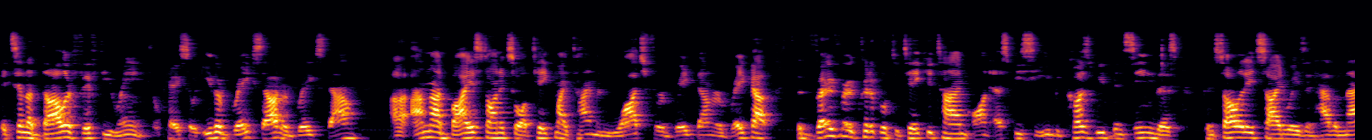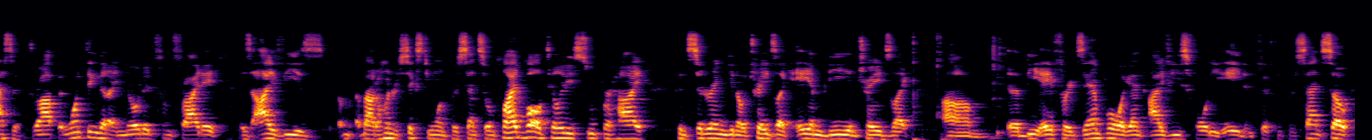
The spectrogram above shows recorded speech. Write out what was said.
It's in a dollar fifty range. Okay, so either breaks out or breaks down. Uh, I'm not biased on it, so I'll take my time and watch for a breakdown or a breakout. But very, very critical to take your time on SPCE because we've been seeing this consolidate sideways and have a massive drop. And one thing that I noted from Friday is IV is about 161%. So implied volatility is super high considering, you know, trades like AMD and trades like um, BA, for example. Again, IV is 48 and 50%. So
